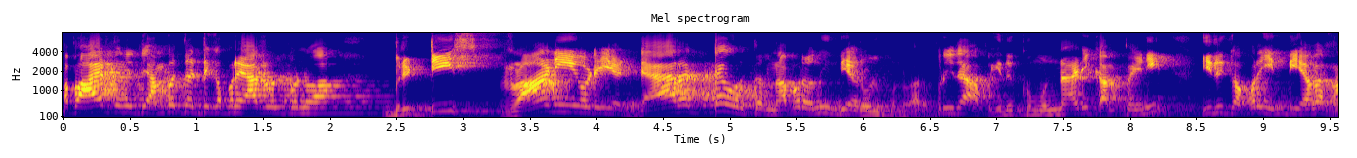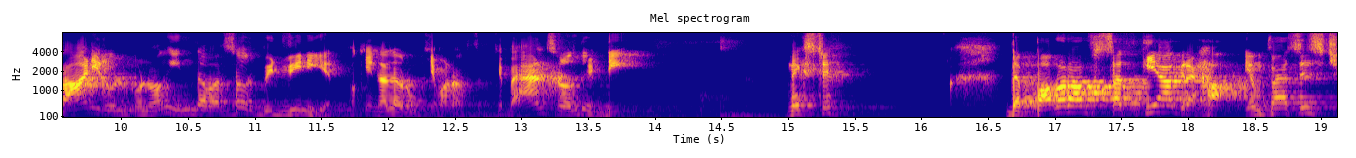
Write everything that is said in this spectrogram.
அப்போ ஆயிரத்தி தொள்ளாயிரத்தி ஐம்பத்தெட்டுக்கு அப்புறம் யார் ரூல் பண்ணுவா? பிரிட்டிஷ் ராணியோடைய டைரக்டாக ஒருத்தர் நபர் வந்து இந்தியா ரூல் பண்ணுவார். புரியுதா? அப்போ இதுக்கு முன்னாடி கம்பெனி இதுக்கப்புறம் இந்தியாவை ராணி ரூல் பண்ணுவாங்க. இந்த வருஷம் ஒரு பிட்வீன் இயர் ஓகே நல்ல ஒரு முக்கியமான வருஷம் இப்போ ஆன்சர் வந்து D next the power of Satyagraha emphasised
